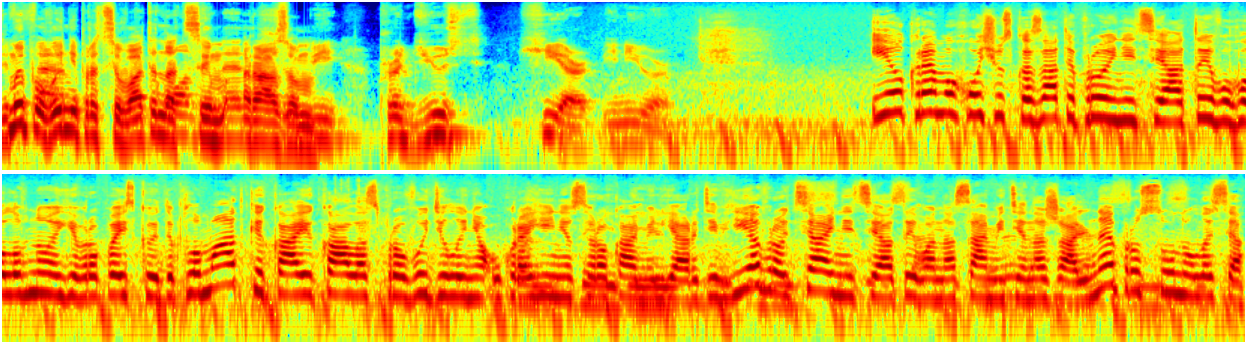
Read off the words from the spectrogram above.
Ми повинні працювати над цим разом. І окремо хочу сказати про ініціативу головної європейської дипломатки Каї Калас про виділення Україні 40 мільярдів євро. Ця ініціатива на саміті, на жаль, не просунулася.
